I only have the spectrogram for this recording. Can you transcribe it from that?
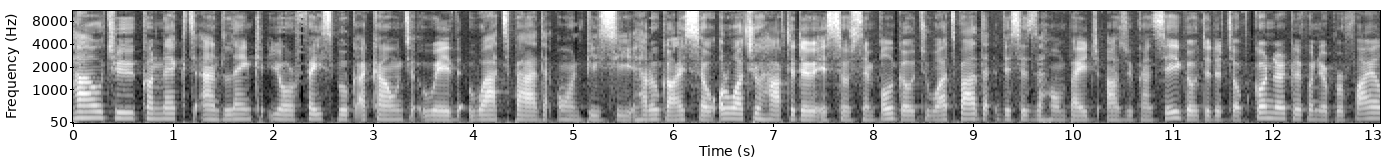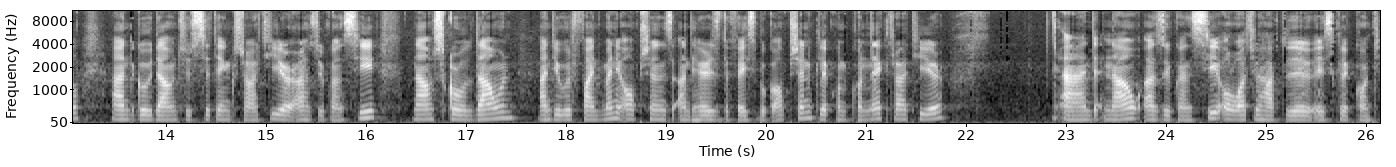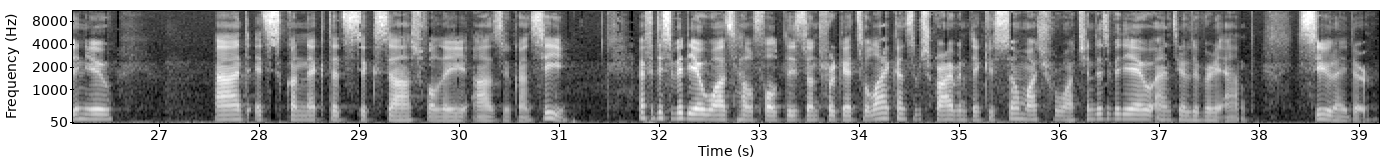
how to connect and link your Facebook account with Wattpad on PC. Hello guys, so all what you have to do is so simple. Go to Wattpad, this is the homepage as you can see. Go to the top corner, click on your profile and go down to settings right here as you can see. Now scroll down and you will find many options and here is the Facebook option. Click on connect right here. And now as you can see, all what you have to do is click continue and it's connected successfully as you can see. If this video was helpful, please don't forget to like and subscribe and thank you so much for watching this video until the very end. See you later.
